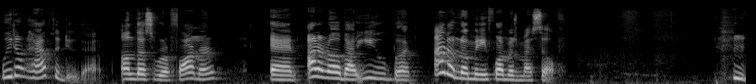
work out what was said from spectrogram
We don't have to do that unless we're a farmer. And I don't know about you, but I don't know many farmers myself.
